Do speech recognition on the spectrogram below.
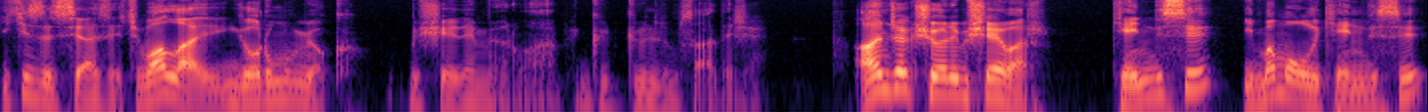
İkisi de siyasetçi. Valla yorumum yok. Bir şey demiyorum abi. Gü- güldüm sadece. Ancak şöyle bir şey var. Kendisi, İmamoğlu kendisi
